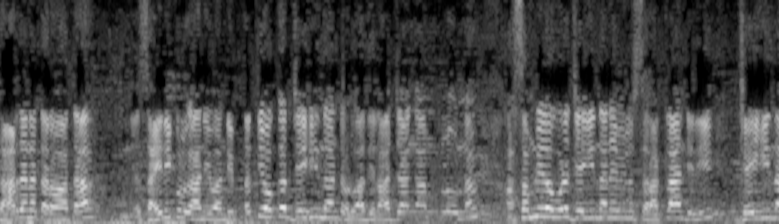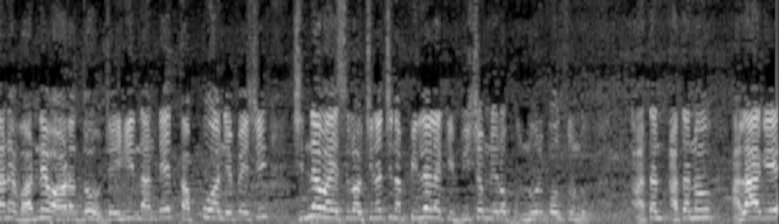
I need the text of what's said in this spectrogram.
ప్రార్థన తర్వాత సైనికులు కానివ్వండి ప్రతి ఒక్కరు జై హింద్ అంటాడు. అది రాజ్యాంగంలో ఉన్న అసెంబ్లీలో కూడా జై హింద్ అనే పిలుస్తారు. అట్లాంటిది జై హింద్ అనే వాడినే వాడద్దు. జై హింద్ అంటే తప్పు అని చెప్పేసి చిన్న వయసులో చిన్న చిన్న పిల్లలకి విషం నూరిపోతుండు అతను అతను అలాగే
